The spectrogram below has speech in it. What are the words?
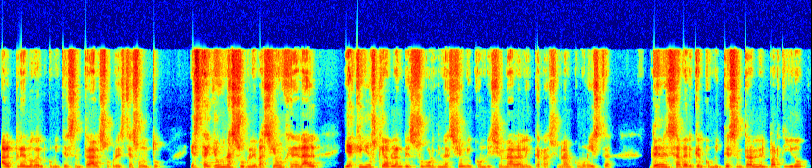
al Pleno del Comité Central sobre este asunto, estalló una sublevación general y aquellos que hablan de subordinación incondicional a la Internacional Comunista deben saber que el Comité Central del partido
